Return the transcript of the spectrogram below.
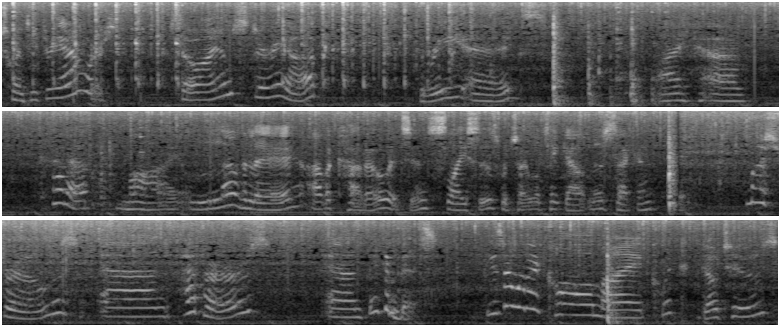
23 hours. So I am stirring up three eggs. I have cut up my lovely avocado. It's in slices, which I will take out in a second. Mushrooms and peppers and bacon bits. These are what I call my quick go-tos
